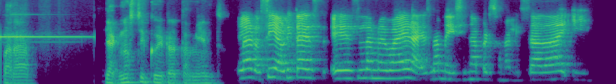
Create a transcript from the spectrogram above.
para diagnóstico y tratamiento. Claro, sí, ahorita es, es la nueva era, es la medicina personalizada y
